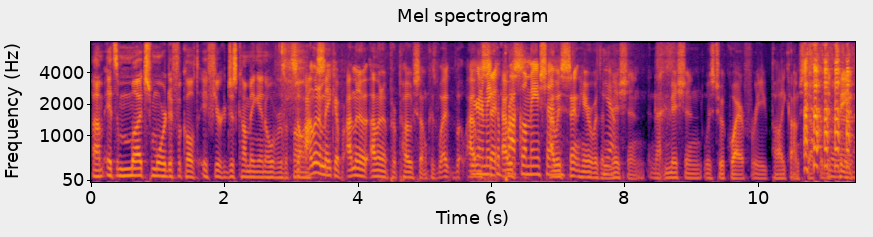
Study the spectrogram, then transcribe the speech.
Um, it's much more difficult if you're just coming in over the phone. So I'm going to make a. I'm going to. I'm going to propose something because I You're was gonna make sent- a I was- proclamation. I was sent here with a Yeah. mission, and that mission was to acquire free Polycom stuff for the team.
